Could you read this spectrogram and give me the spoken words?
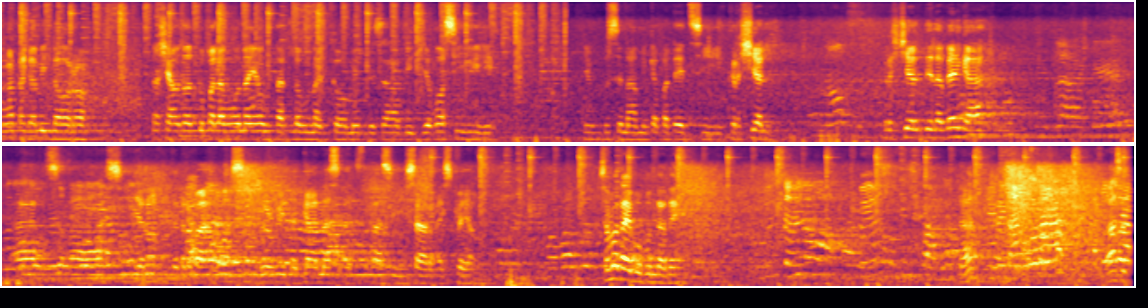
mga taga Mindoro. Na shoutout ko pala muna yung tatlong nag-comment doon sa video ko si yung gusto namin kapatid si Crisiel. No? Crisiel de la Vega at saka si ano, katrabaho ko si Merwin Nagganas at saka si Sarah Espeo. Saan ba tayo pupunta te? Sa Ha? Sakura. Ah, sa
